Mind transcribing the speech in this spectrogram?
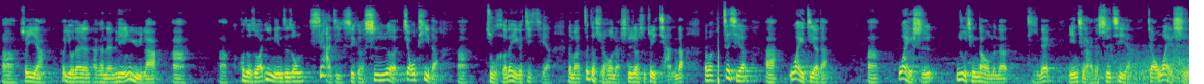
啊，所以啊，有的人他可能淋雨了啊啊，或者说一年之中夏季是一个湿热交替的啊组合的一个季节，那么这个时候呢，湿热是最强的。那么这些啊外界的啊外湿入侵到我们的。体内引起来的湿气呀，叫外湿。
